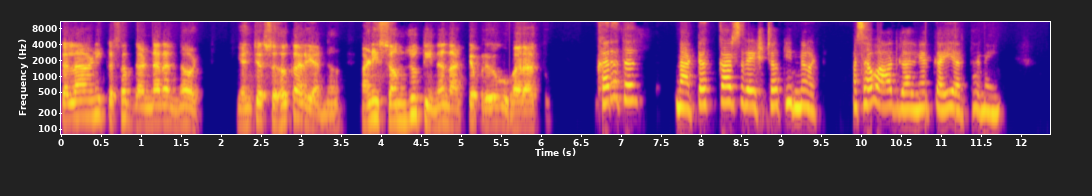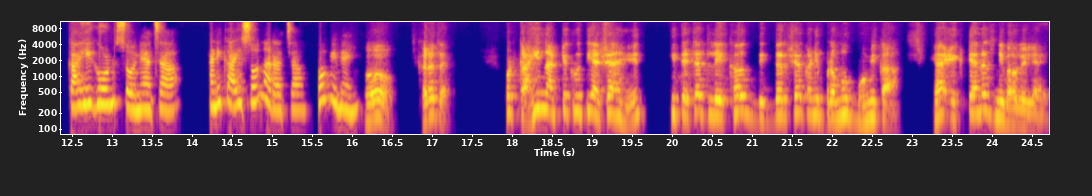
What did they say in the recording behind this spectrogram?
कला आणि कसब जाणणारा नट. यांच्या सहकार्यानं आणि समजुतीनं नाट्यप्रयोग उभा राहतो. खर तर नाटककार श्रेष्ठ की नट असा वाद घालण्यात काही अर्थ नाही. काही गुण सोन्याचा आणि काही सोनाराचा हो की नाही? हो खरंच आहे. पण काही नाट्यकृती अशा आहेत की त्याच्यात लेखक दिग्दर्शक आणि प्रमुख भूमिका ह्या एकट्यानंच निभावलेल्या आहेत.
